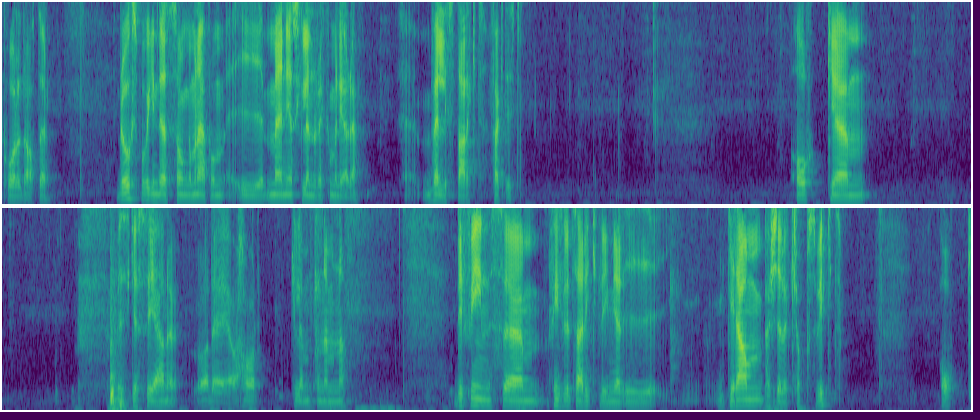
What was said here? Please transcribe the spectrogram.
kolhydrater. Beror också på vilken del av säsongen man är på i, men jag skulle ändå rekommendera det. Eh, väldigt starkt faktiskt. Och... Um, vi ska se här nu vad det är jag har glömt att nämna. Det finns, um, finns lite så här riktlinjer i gram per kilo kroppsvikt. Och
